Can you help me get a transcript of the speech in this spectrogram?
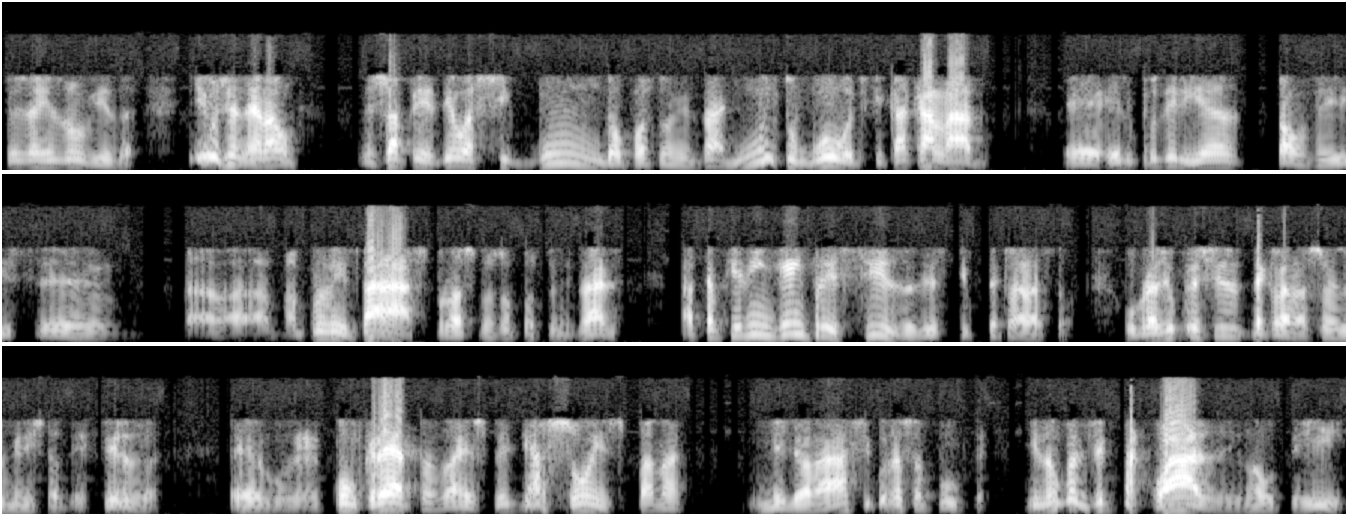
seja resolvida. E o general já perdeu a segunda oportunidade, muito boa, de ficar calado. É, ele poderia, talvez, é, aproveitar as próximas oportunidades, até porque ninguém precisa desse tipo de declaração. O Brasil precisa de declarações do ministro da Defesa é, concretas a respeito de ações para melhorar a segurança pública. E não para dizer que está quase na UTI.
